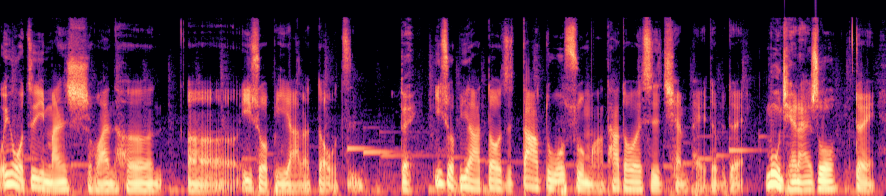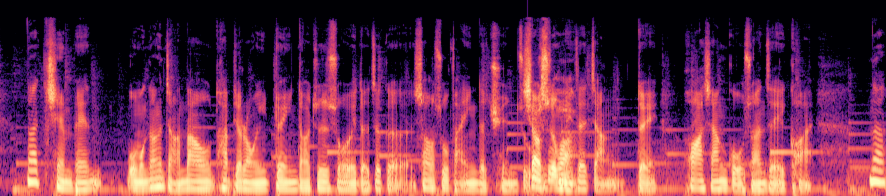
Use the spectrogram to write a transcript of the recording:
因为我自己蛮喜欢喝呃伊索比亚的豆子。对，伊索比亚豆子大多数嘛，它都会是浅焙，对不对？目前来说，对，那浅焙我们刚刚讲到，它比较容易对应到就是所谓的这个酵素反应的群组，酵素化在讲对花香果酸这一块。那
